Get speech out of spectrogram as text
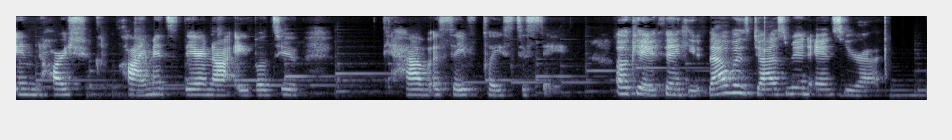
in harsh climates they are not able to have a safe place to stay Okay, thank you. That was Jasmin and Seerat.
